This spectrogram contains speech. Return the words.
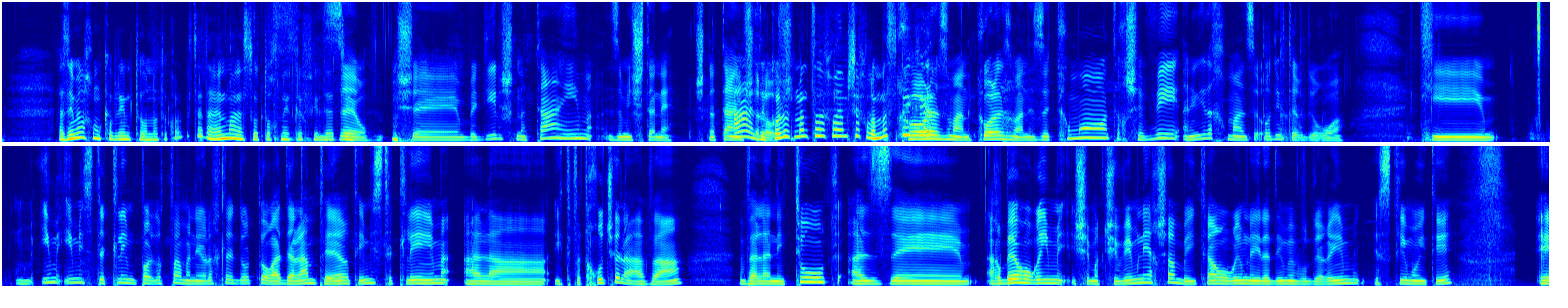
אז אם אנחנו מקבלים טונות, הכל בסדר, אין מה לעשות תוכנית לפי דעתי. זהו, שבגיל שנתיים זה משתנה. שנתיים, אה, שלוש. זה כל הזמן צריך להמשיך, לא מספיק. כל הזמן, כל הזמן. זה כמו, תחשבי, אני אגיד לך מה, זה עוד יותר גרוע. כי אם, אם מסתכלים, פה, עוד פעם, אני הולכת לדוקטור עדה למפרט, אם מסתכלים על ההתפתחות של האהבה ועל הניתוק, אז uh, הרבה הורים שמקשיבים לי עכשיו, בעיקר הורים לילדים מבוגרים, יסכימו איתי. Uh,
